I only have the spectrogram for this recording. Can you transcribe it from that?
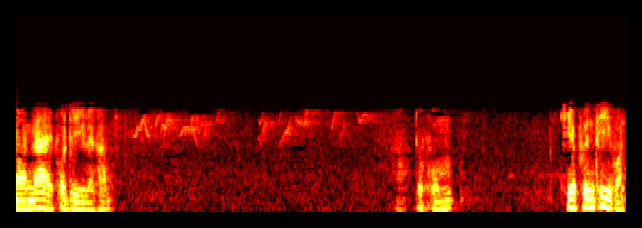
นอนได้พอดีเลยครับเอาเดี๋ยวผมเคลียร์พื้นที่ก่อน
